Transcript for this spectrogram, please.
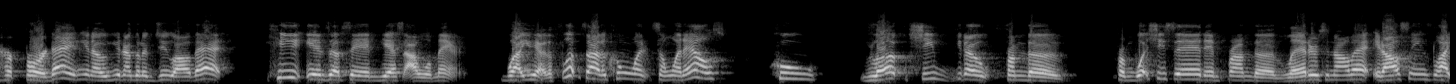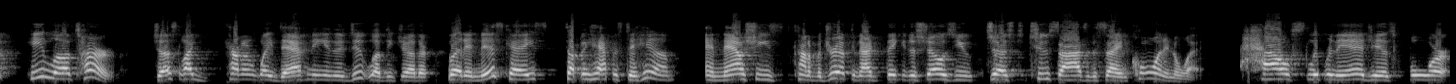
her for her name. You know, you're not going to do all that. He ends up saying, "Yes, I will marry." While you have the flip side of the coin, someone else who loved she, you know, from the from what she said and from the letters and all that, it all seems like he loved her, just like kind of the way Daphne and the Duke loved each other. But in this case, something happens to him, and now she's kind of adrift. And I think it just shows you just two sides of the same coin in a way. How slippery the edge is for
